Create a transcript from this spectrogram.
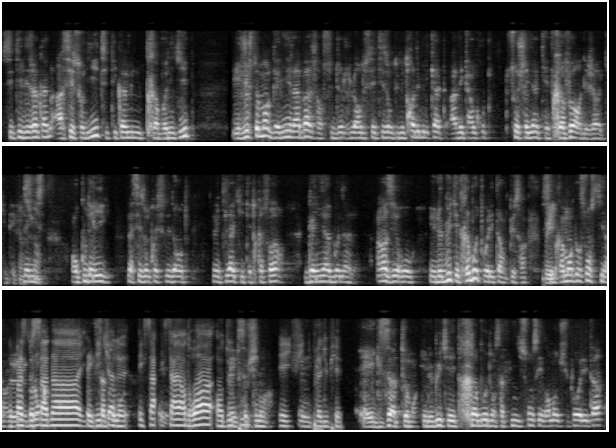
c'était déjà quand même assez solide. C'était quand même une très bonne équipe. Et justement, gagner là-bas lors de cette saison 2003-2004 avec un groupe sochalien qui est très fort déjà, qui était finaliste en Coupe de la Ligue la saison précédente, avec là qui était très fort, gagner à Bonal 1-0. Et le but est très beau pour l'État en plus. hein. C'est Oui. vraiment dans son style. hein. Le Le- passe de Sana, il décale extérieur droit en deux touches Exactement. et il finit plat du pied. Exactement. Et le but, il est très beau dans sa finition. C'est vraiment du support à l'État.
